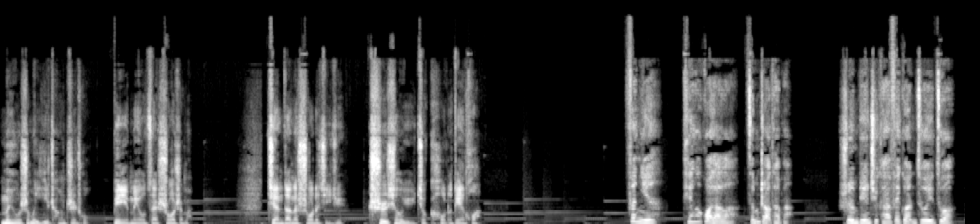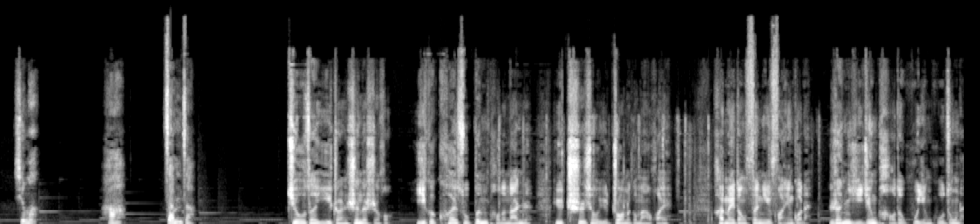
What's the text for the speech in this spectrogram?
没有什么异常之处，便也没有再说什么，简单的说了几句，池小雨就扣了电话。芬妮，天哥过来了，咱们找他吧，顺便去咖啡馆坐一坐，行吗？好，咱们走。就在一转身的时候，一个快速奔跑的男人与池小雨撞了个满怀，还没等芬妮反应过来，人已经跑得无影无踪了。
